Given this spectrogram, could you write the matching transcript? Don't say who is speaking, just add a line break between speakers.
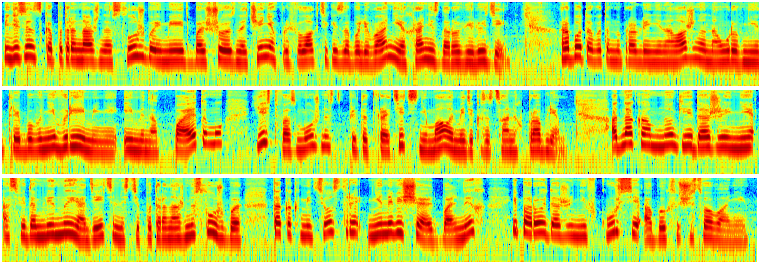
Медицинская патронажная служба имеет большое значение в профилактике заболеваний и охране здоровья людей. Работа в этом направлении налажена на уровне требований времени. Именно поэтому есть возможность предотвратить немало медико-социальных проблем. Однако многие даже не осведомлены о деятельности патронажной службы, так как медсестры не навещают больных и порой даже не в курсе об их существовании.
